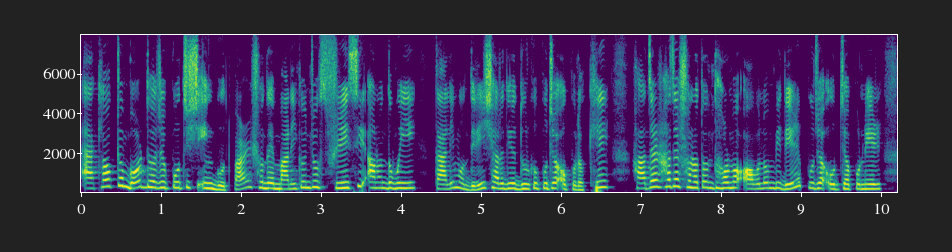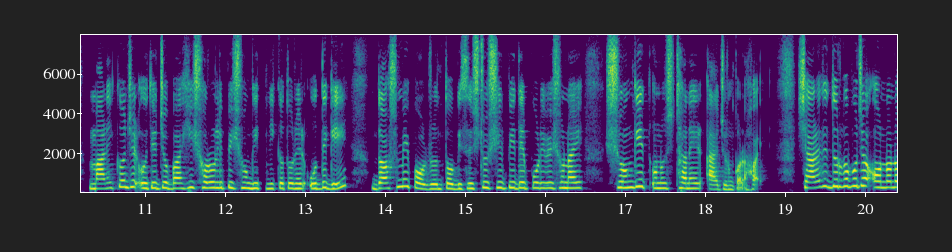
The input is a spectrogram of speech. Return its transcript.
একলা অক্টোবর দু হাজার পঁচিশ ইং বুধবার সন্ধ্যায় মানিকগঞ্জ শ্রী শ্রী আনন্দময়ী কালী মন্দিরে শারদীয় দুর্গাপূজা উপলক্ষে হাজার হাজার সনাতন ধর্ম অবলম্বীদের পূজা উদযাপনের মানিকগঞ্জের ঐতিহ্যবাহী স্বরলিপি সংগীত নিকেতনের উদ্যোগে দশমী পর্যন্ত বিশিষ্ট শিল্পীদের পরিবেশনায় সংগীত অনুষ্ঠানের আয়োজন করা হয়। শারদীয় দুর্গাপূজা অন্যান্য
